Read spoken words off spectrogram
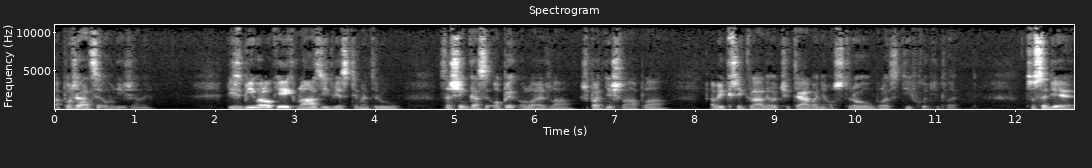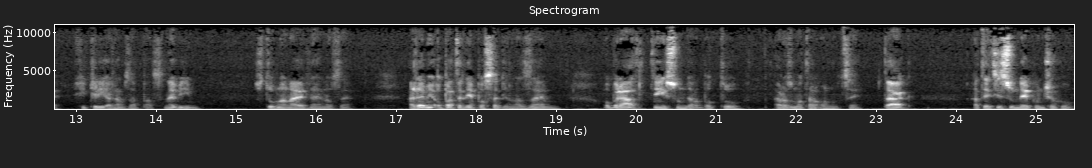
a pořád se ohlíželi. Když zbývalo k jejich mlází 200 metrů, Sašenka se opět ohlédla, špatně šlápla a vykřikla neočekávaně ostrou bolestí v chodidle. Co se děje? Chytilý Adam zapas. Nevím. Stuhla na jedné noze. Adam je opatrně posadil na zem, obrátně sundal botu a rozmotal onuci. Tak, a teď si sundej punčochu.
